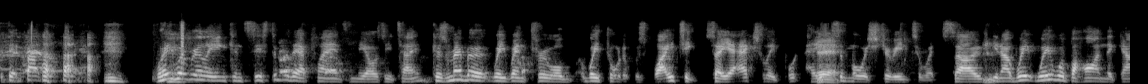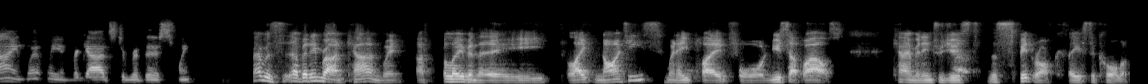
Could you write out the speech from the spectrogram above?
But we were really inconsistent with our plans in the Aussie team because remember we went through or we thought it was waiting, so you actually put heaps Yeah. of moisture into it. So you know we we were behind the game, weren't we, in regards to reverse swing? That was, uh, but Imran Khan went, I believe, in the late 90s when he played for New South Wales, came and introduced the spit rock, they used to call it.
